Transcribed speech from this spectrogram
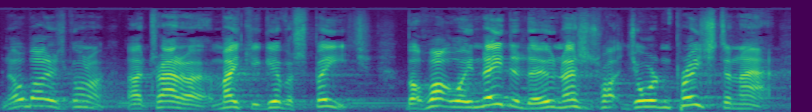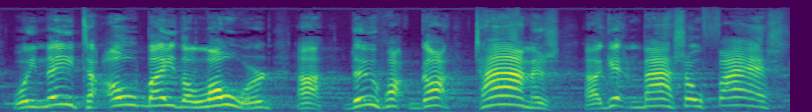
Nobody's going to uh, try to make you give a speech. But what we need to do, and this is what Jordan preached tonight, we need to obey the Lord, uh, do what God, time is uh, getting by so fast.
